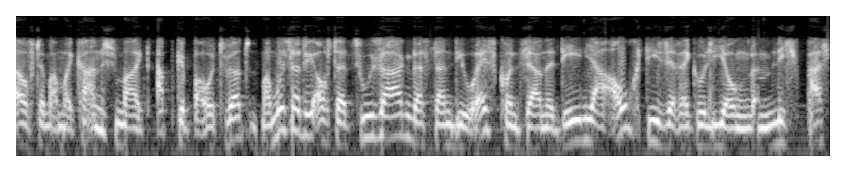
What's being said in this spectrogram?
auf dem amerikanischen Markt abgebaut wird. Man muss natürlich auch dazu sagen, dass dann die US-Konzerne, denen ja auch diese Regulierung ähm, nicht passt,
